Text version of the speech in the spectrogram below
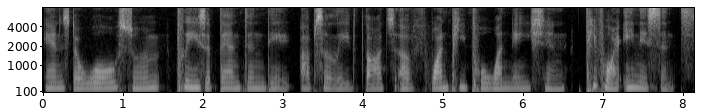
ends the war soon. Please abandon the obsolete thoughts of one people, one nation. People are innocent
